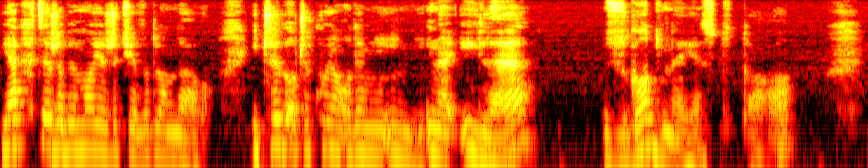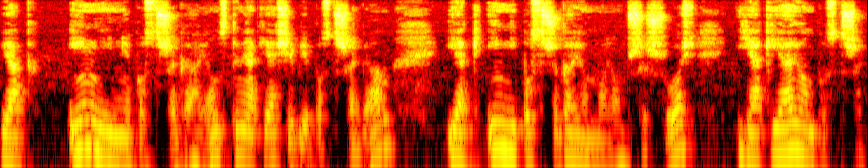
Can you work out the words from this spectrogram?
jak chcę, żeby moje życie wyglądało? I czego oczekują ode mnie inni? I na ile zgodne jest to, jak inni mnie postrzegają, z tym jak ja siebie postrzegam, jak inni postrzegają moją przyszłość i jak ja ją postrzegam.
